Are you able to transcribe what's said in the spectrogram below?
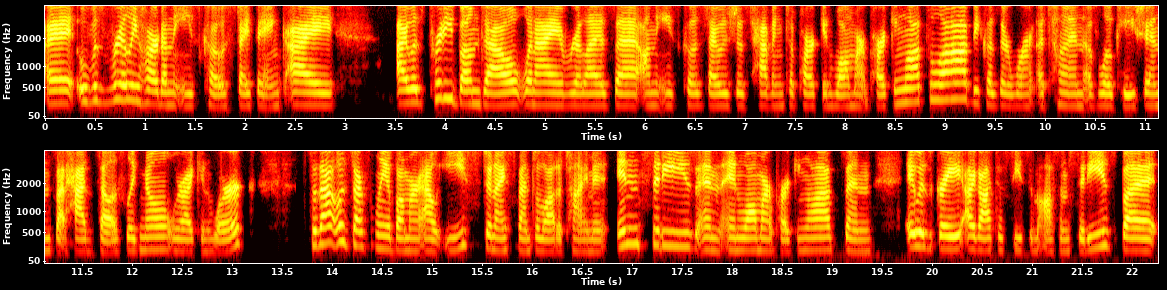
I it was really hard on the East Coast, I think. I I was pretty bummed out when I realized that on the East Coast I was just having to park in Walmart parking lots a lot because there weren't a ton of locations that had cell signal where I can work. So that was definitely a bummer out east. And I spent a lot of time in, in cities and in Walmart parking lots. And it was great. I got to see some awesome cities. But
